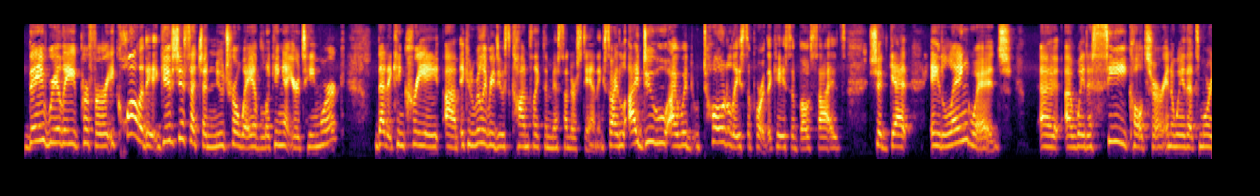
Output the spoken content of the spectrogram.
they really prefer equality. It gives you such a neutral way of looking at your teamwork that it can create um, it can really reduce conflict and misunderstanding so I, I do i would totally support the case of both sides should get a language a, a, way to see culture in a way that's more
